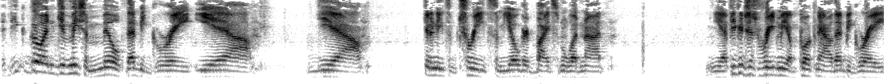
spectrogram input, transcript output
if you could go ahead and give me some milk, that'd be great. Yeah. Yeah. Gonna need some treats, some yogurt bites and whatnot. Yeah, if you could just read me a book now, that'd be great.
